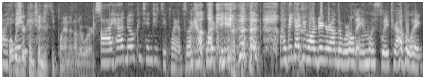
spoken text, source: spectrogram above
I What was your contingency plan, in other words? I had no contingency plan, so I got lucky. I think I'd be wandering around the world aimlessly traveling.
